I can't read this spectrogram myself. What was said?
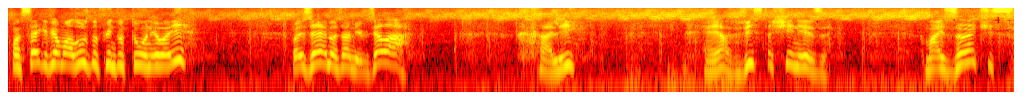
Consegue ver uma luz do fim do túnel aí? Pois é, meus amigos, é lá. Ali é a vista chinesa. Mas antes,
